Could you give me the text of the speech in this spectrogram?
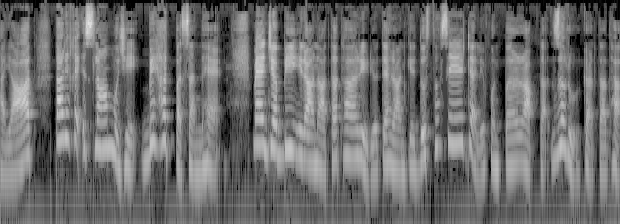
حیات، تاریخ اسلام مجھے بے حد پسند ہے میں جب بھی ایران آتا تھا، ریڈیو تہران کے دوستوں سے ٹیلی فون پر رابطہ ضرور کرتا تھا۔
